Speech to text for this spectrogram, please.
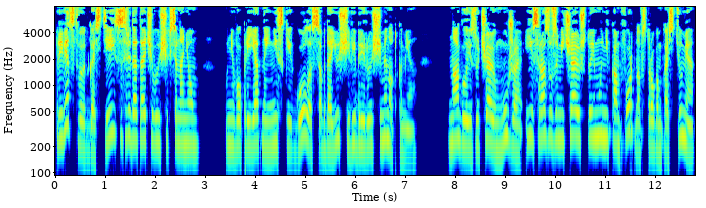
Приветствует гостей, сосредотачивающихся на нем. У него приятный низкий голос, обдающий вибрирующими нотками. Нагло изучаю мужа и сразу замечаю, что ему некомфортно в строгом костюме,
